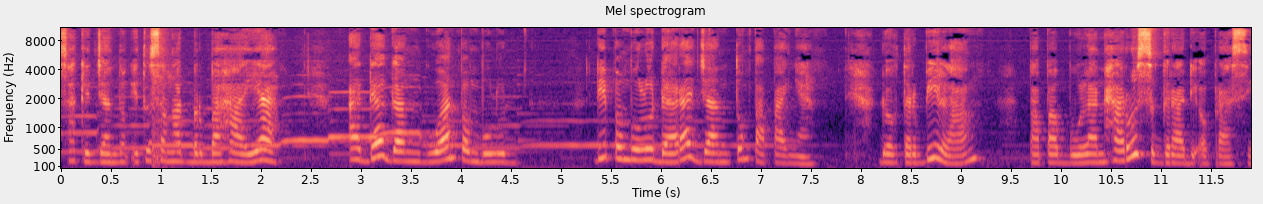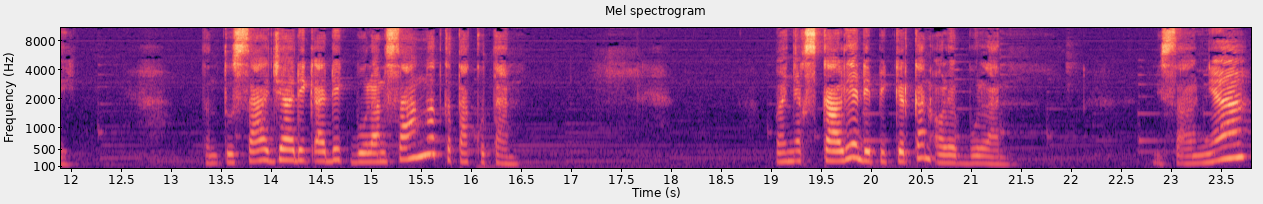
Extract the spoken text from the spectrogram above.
sakit jantung itu sangat berbahaya. Ada gangguan pembuluh di pembuluh darah jantung papanya. Dokter bilang, Papa Bulan harus segera dioperasi. Tentu saja adik-adik Bulan sangat ketakutan. Banyak sekali yang dipikirkan oleh Bulan. Misalnya,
